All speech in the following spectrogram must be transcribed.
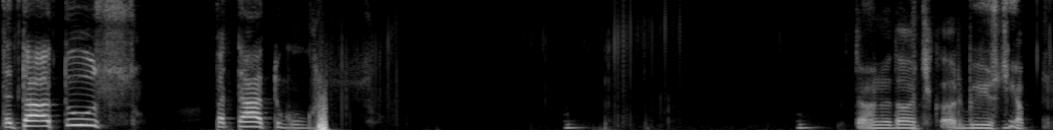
Tatatus. Patatus. Bir tane daha çıkar büyüsü yaptım.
